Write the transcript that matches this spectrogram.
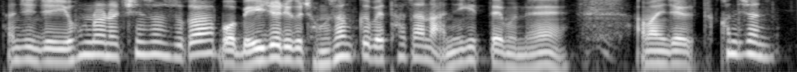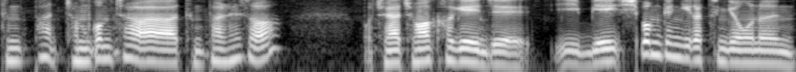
단지 이제 이 홈런을 친 선수가 뭐 메이저리그 정상급의 타자는 아니기 때문에 아마 이제 컨디션 등판 점검차 등판을 해서 뭐 제가 정확하게 이제 이 미- 시범 경기 같은 경우는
